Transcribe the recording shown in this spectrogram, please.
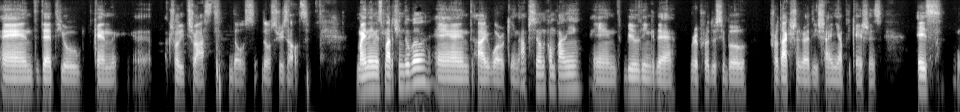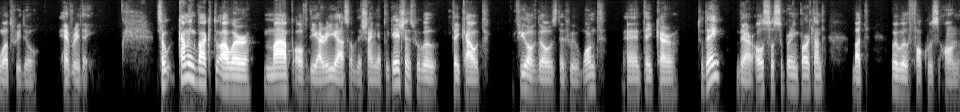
and that you can uh, actually trust those those results. My name is Marcin Dubel, and I work in Appsilon company and building the reproducible production-ready Shiny applications is what we do every day. So coming back to our map of the areas of the Shiny applications, we will take out a few of those that we won't uh, take care today. They are also super important, but we will focus on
